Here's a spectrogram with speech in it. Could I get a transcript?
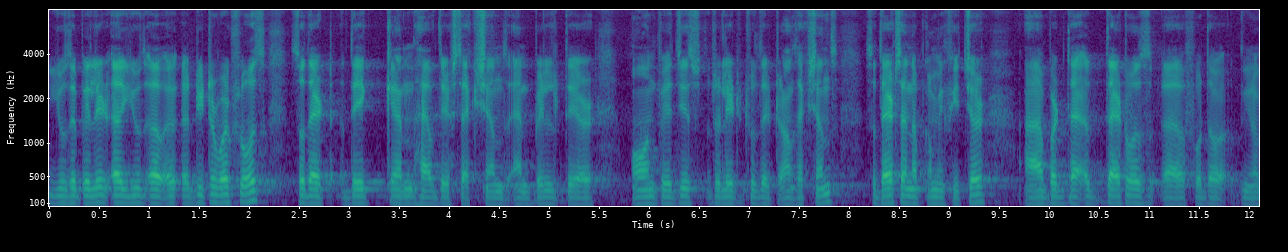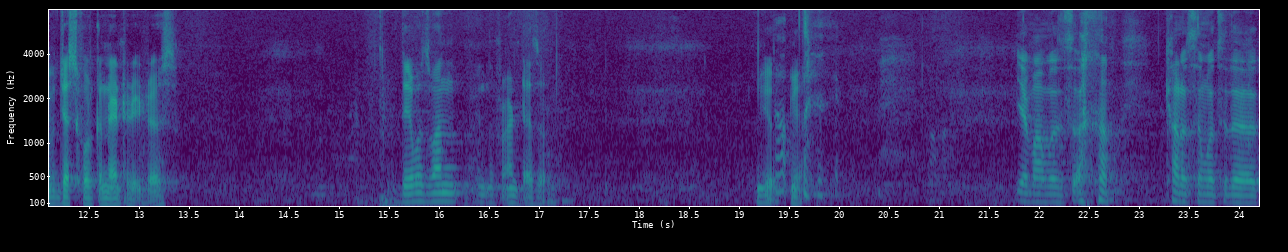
usability, uh, use, uh, uh, editor workflows, so that they can have their sections and build their own pages related to their transactions. So that's an upcoming feature, uh, but that that was uh, for the, you know, just for content editors. There was one in the front as well. Yeah, Oh. yeah. Yeah, mine was kind of similar to the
